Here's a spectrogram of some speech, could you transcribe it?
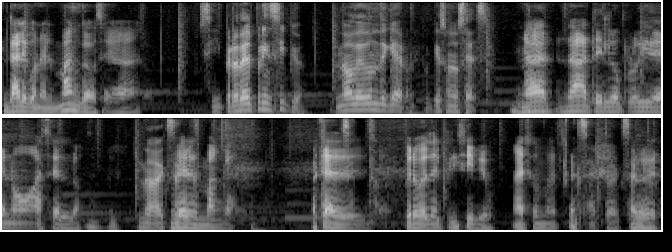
dale con el manga, o sea. Sí, pero del principio. No de dónde quedaron, porque eso no se hace. Nada, te lo prohíbe no hacerlo. No, exacto. Ver el manga. O sea, pero desde el principio. exacto, exacto.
